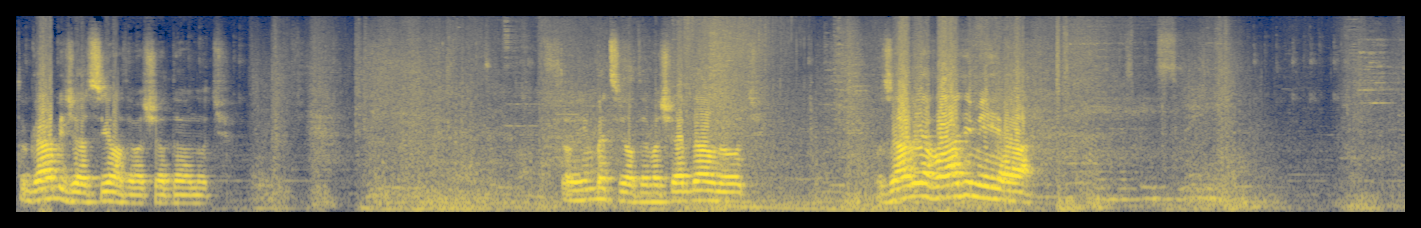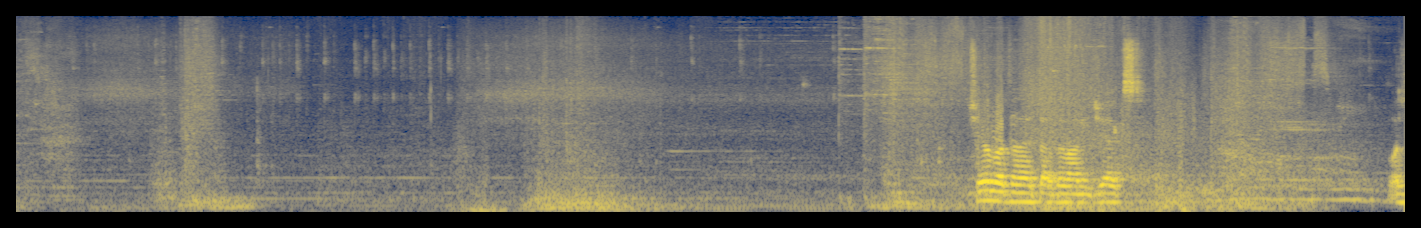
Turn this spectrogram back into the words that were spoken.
To garbage, ali si imate vaš dana noću. To je imbecil, treba shutdownúť. Zabija Vladimíra! Čo bol ten retardovaný Jax? To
